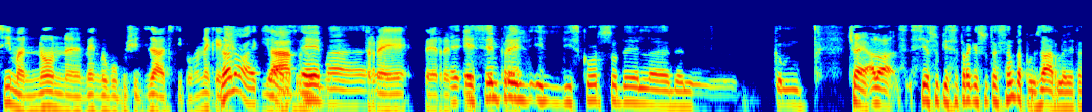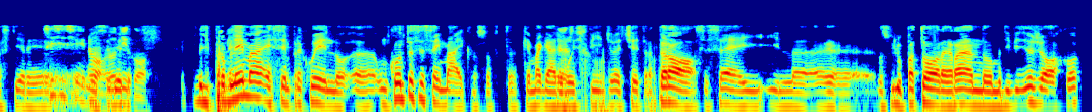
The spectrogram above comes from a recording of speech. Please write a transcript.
sì, ma non eh, vengono pubblicizzati, tipo non è che No, no, è chiaro, Diablo eh, ma 3 per È, è PS3. sempre il, il discorso del, del- com- cioè, allora, sia su PS3 che su 360 puoi usarle le tastiere. Sì, sì, sì, nel no, lo dico. Il problema è sempre quello. eh, un conto è se sei Microsoft, che magari Certo. vuoi spingere, eccetera. Però se sei il, eh, lo sviluppatore random di videogioco,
